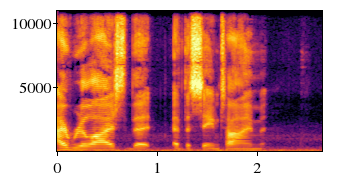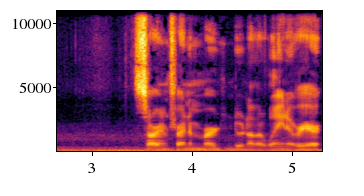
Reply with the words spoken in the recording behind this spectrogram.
I realized that at the same time, sorry, I'm trying to merge into another lane over here.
